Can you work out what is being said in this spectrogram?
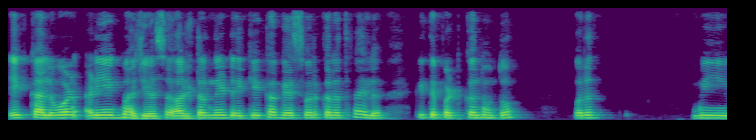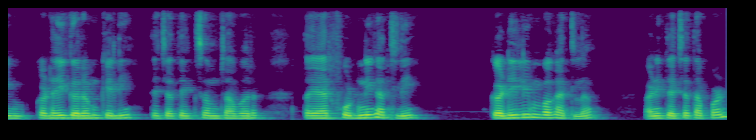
एक कालवण आणि एक भाजी असं अल्टरनेट एकेका गॅसवर करत राहिलं की ते पटकन होतं. परत मी कढई गरम केली त्याच्यात एक चमचाभर तयार फोडणी घातली. कढीलिंब घातलं आणि त्याच्यात आपण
